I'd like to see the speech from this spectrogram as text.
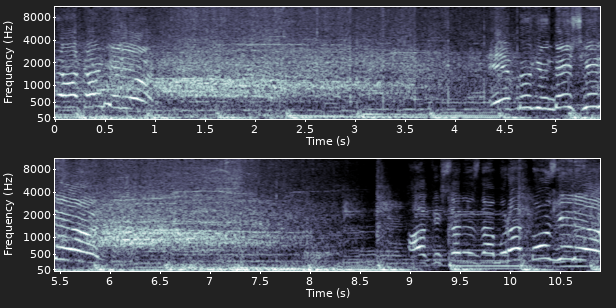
ve Hakan geliyor. Ebru Gündeş geliyor. Alkışlarınızla Murat Boz geliyor.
